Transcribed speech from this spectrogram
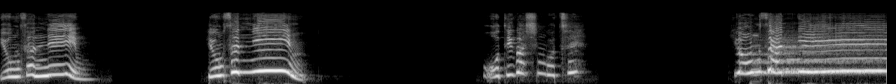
용사님, 용사님 어디 가신 거지? 용사님!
